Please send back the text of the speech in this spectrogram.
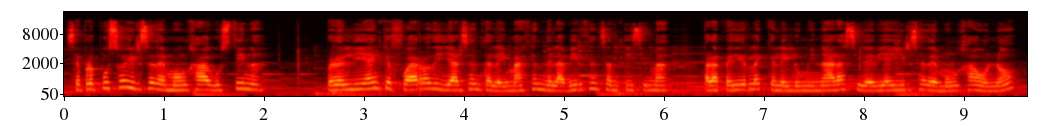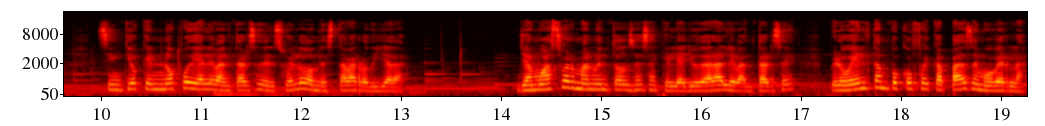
Se propuso irse de monja agustina, pero el día en que fue a arrodillarse ante la imagen de la Virgen Santísima para pedirle que le iluminara si debía irse de monja o no, sintió que no podía levantarse del suelo donde estaba arrodillada. Llamó a su hermano entonces a que le ayudara a levantarse, pero él tampoco fue capaz de moverla.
